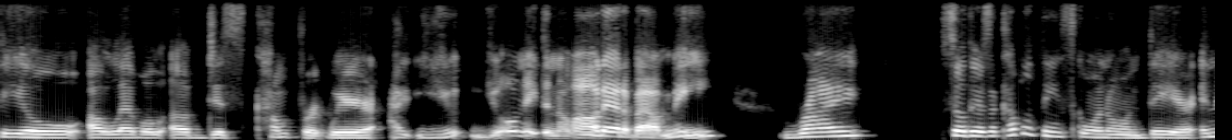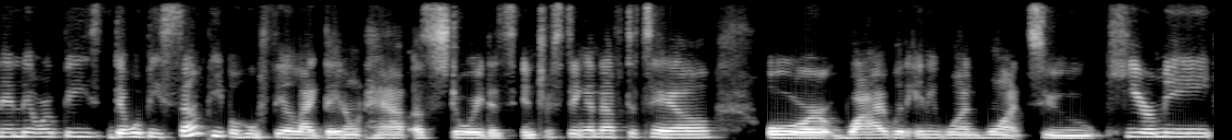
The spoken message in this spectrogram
feel a level of discomfort where I, you, you don't need to know all that about me, right? so there's a couple of things going on there and then there will be there will be some people who feel like they don't have a story that's interesting enough to tell or why would anyone want to hear me?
